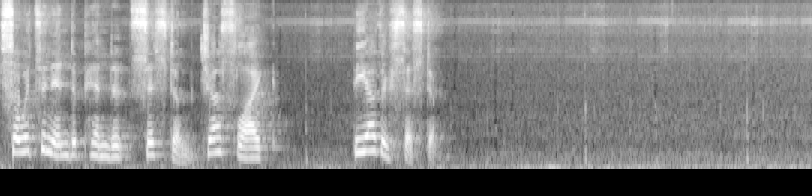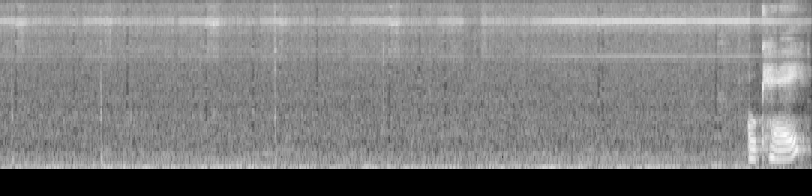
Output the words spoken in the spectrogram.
So it's an independent system, just like the other system. Okay?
